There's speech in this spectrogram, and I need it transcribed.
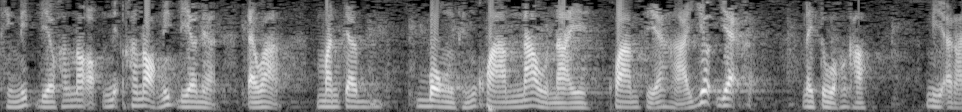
เพียงนิดเดียวข้างนอกข้างนอกนิดเดียวเนี่ย แต่ว่ามันจะบ่งถึงความเน่าในความเสียหายเยอะแยะในตัวของเขา มีอะไร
